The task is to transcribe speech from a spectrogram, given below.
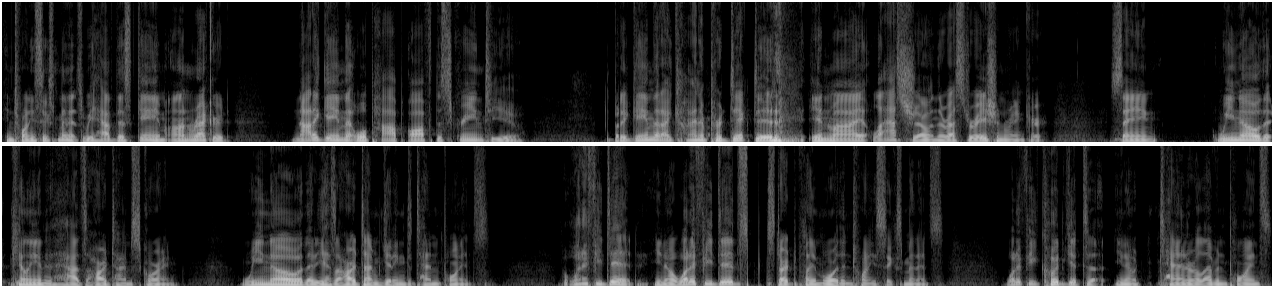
in 26 minutes. We have this game on record. Not a game that will pop off the screen to you but a game that I kind of predicted in my last show in the restoration ranker, saying, We know that Killian has a hard time scoring. We know that he has a hard time getting to 10 points. But what if he did? You know, what if he did start to play more than 26 minutes? What if he could get to, you know, 10 or 11 points,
